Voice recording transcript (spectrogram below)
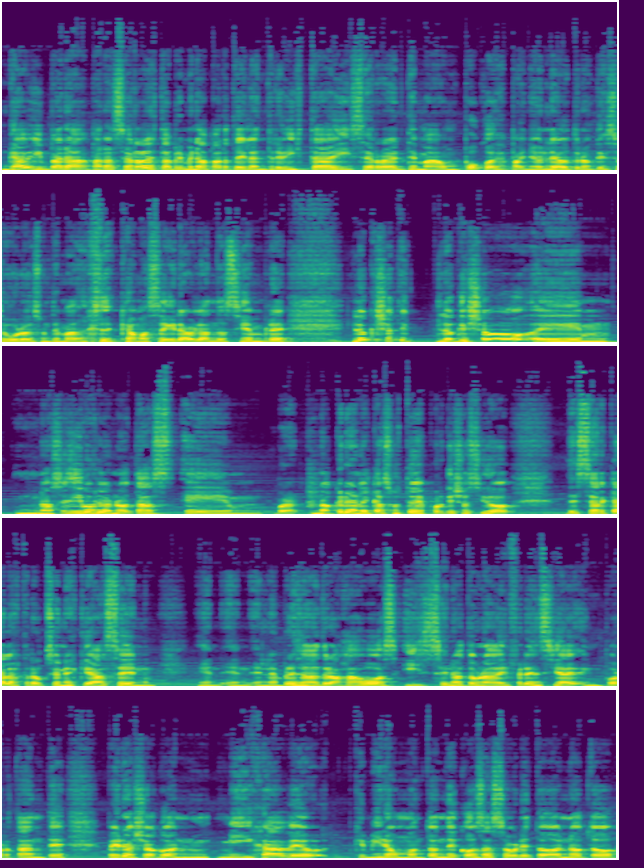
Gaby, para, para, cerrar esta primera parte de la entrevista y cerrar el tema un poco de español neutro, aunque seguro que es un tema que vamos a seguir hablando siempre, lo que yo, lo que yo eh, no sé si vos lo notás, eh, no creo en el caso de ustedes porque yo sigo de cerca las traducciones que hacen en, en, la empresa donde trabajás vos y se nota una diferencia importante, pero yo con mi hija veo que mira un montón de cosas, sobre todo noto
